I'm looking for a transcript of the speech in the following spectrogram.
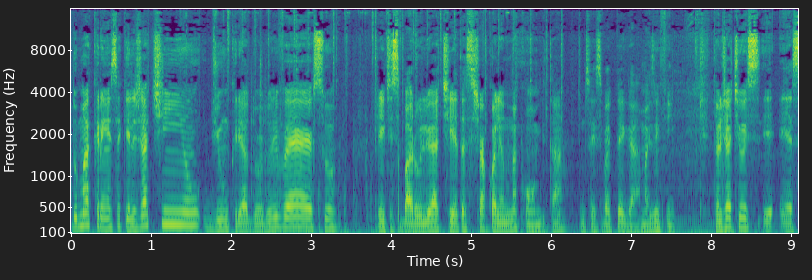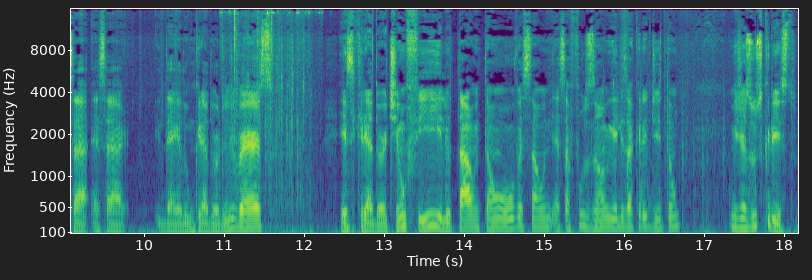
de uma crença que eles já tinham, de um criador do universo. Gente, esse barulho é a Tieta se chacoalhando na Kombi, tá? Não sei se vai pegar, mas enfim. Então eles já tinham esse- essa, essa ideia de um criador do universo. Esse criador tinha um filho e tal, então houve essa, essa fusão e eles acreditam em Jesus Cristo.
